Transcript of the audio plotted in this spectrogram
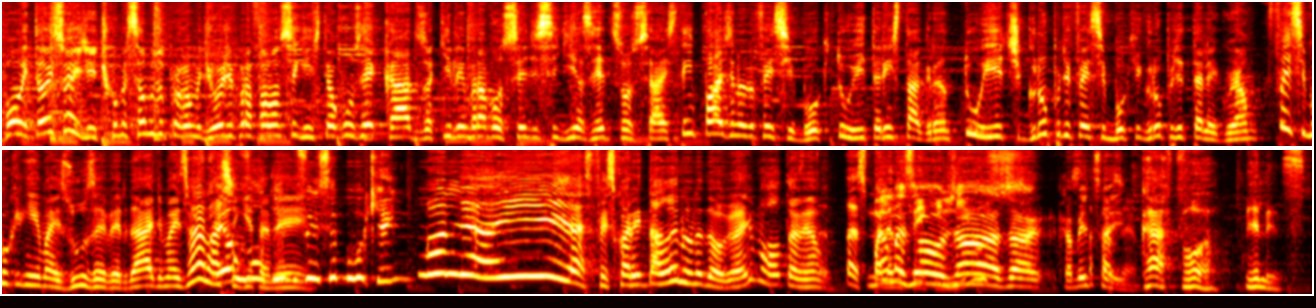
Bom, então é isso aí, gente. Começamos o programa de hoje para falar o seguinte, tem alguns recados aqui, lembrar você de seguir as redes sociais. Tem página do Facebook, Twitter, Instagram, Twitch, grupo de Facebook, grupo de Telegram. Facebook ninguém mais usa, é verdade, mas vai lá Eu seguir voltei também. no Facebook, hein? Olha aí, é, fez 40 anos, né, Doug? Aí volta mesmo. Tá Não, mas eu já, já acabei de tá sair. fazendo? Ah, pô, beleza.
